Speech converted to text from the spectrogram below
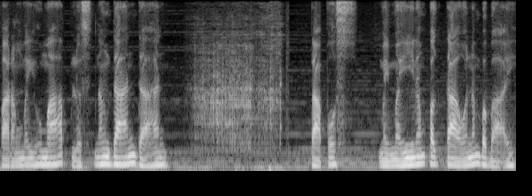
Parang may humahaplos ng dahan-dahan. Tapos, may mahinang pagtawa ng babae.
